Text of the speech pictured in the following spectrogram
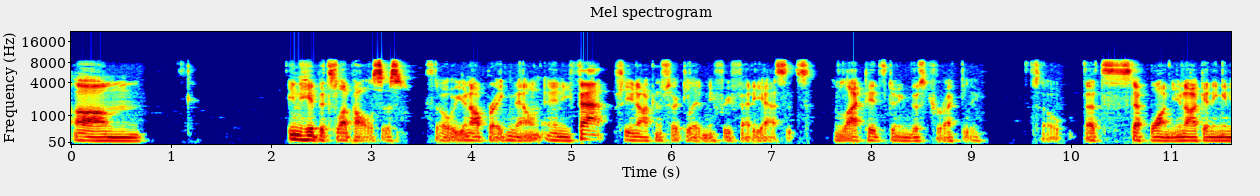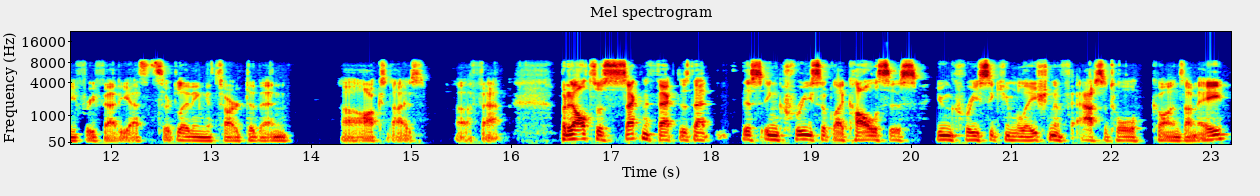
um, inhibits lipolysis. So you're not breaking down any fat, so you're not going to circulate any free fatty acids. And lactate's doing this directly. So that's step one. You're not getting any free fatty acids circulating. It's hard to then uh, oxidize uh, fat. But it also, second effect is that this increase of glycolysis, you increase accumulation of acetyl coenzyme A,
